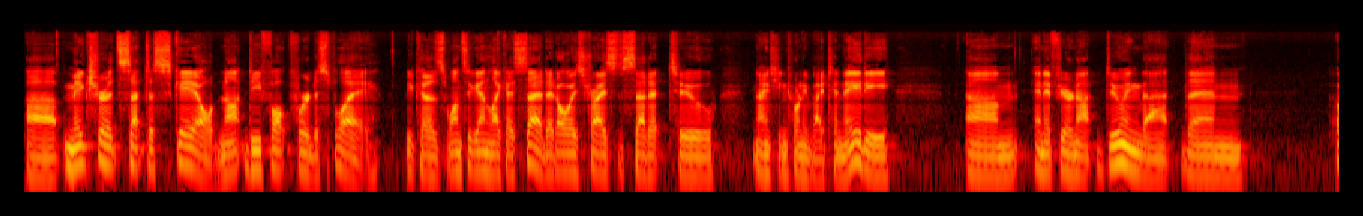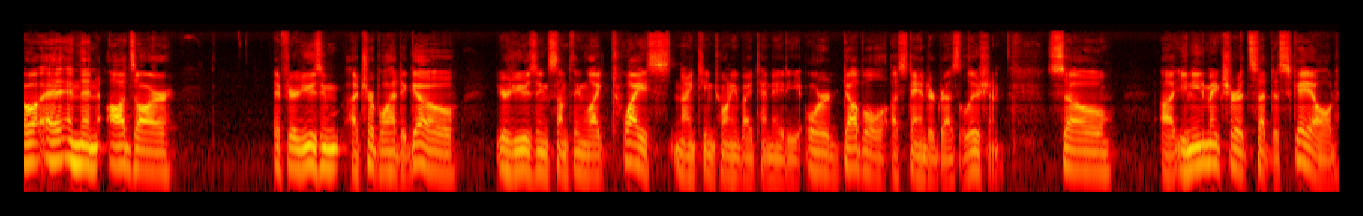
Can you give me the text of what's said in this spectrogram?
uh, make sure it's set to scaled, not default for display. Because once again, like I said, it always tries to set it to 1920 by 1080. Um, and if you're not doing that, then, oh, and then odds are, if you're using a TripleHead2Go, you're using something like twice 1920 by 1080 or double a standard resolution. So uh, you need to make sure it's set to scaled.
